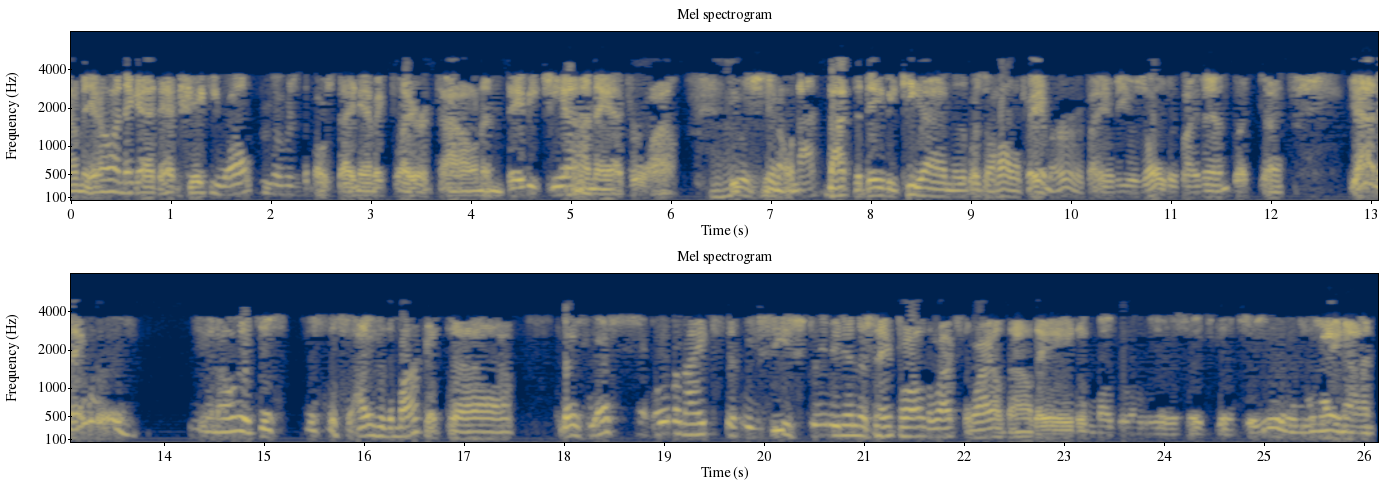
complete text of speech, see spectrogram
some, you know, and they got that Shakey Walton, who was the most dynamic player in town, and Davy Keon they had for a while. Mm-hmm. He was, you know, not not the Davy Keon that was a Hall of Famer. By he was older by then, but uh, yeah, they were, you know, it's just just the size of the market. Uh, those West suburbanites that we see streaming into St. Paul to watch the Wild now, they didn't make it over to the States games, so you were relying on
